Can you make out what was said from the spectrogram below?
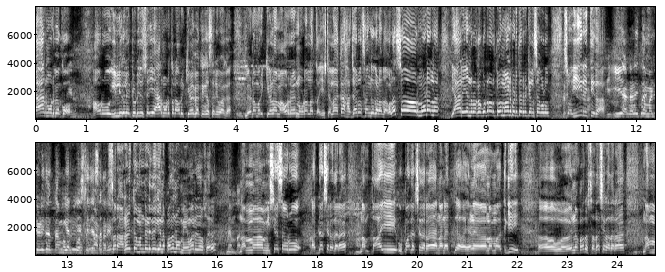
ಯಾರು ನೋಡಬೇಕು? ಅವರು ಇಲ್ಲಿಗಲ್ ಆಕ್ಟಿವಿಟೀಸ್ ಸಹಿ ಯಾರು ನೋಡ್ತಾರೆ ಅವ್ರಿಗೆ ಕೇಳಬೇಕಾಗ ಸರ್ ಇವಾಗ. ಮೇಡಮ್ ಅವ್ರಿಗೆ ಕೇಳಮ್ಮ ಅವ್ರೇನು ನೋಡಲ್ಲತ್ತ. ಇಷ್ಟೆಲ್ಲ ಯಾಕೆ ಹಜಾರೋ ಸಂಘಗಳದಾವಲ್ಲ? ಸೊ ಅವ್ರು ನೋಡಲ್ಲ. ಯಾರು ಏನು ರೊಕ್ಕ ಕೊಟ್ಟರೆ ಅವ್ರು ತೊಗೊಂಡು ಮಾಡಿಬಿಡ್ತಾರೆ ಕೆಲಸಗಳು. ಸೊ ಈ ರೀತಿ ಇದೆ ಈ ಆಡಳಿತ ಮಂಡಳಿದಾಗ ತಮ್ಗೆ ಸರ್? ಆಡಳಿತ ಮಂಡಳಿದಾಗ ಏನಪ್ಪ ಅಂದ್ರೆ ನಾವು ಮೆಂಬರ್ ಇದಾವೆ ಸರ್. ನಮ್ಮ ಮಿಸೆಸ್ ಅವರು ಅಧ್ಯಕ್ಷರದಾರ ನಮ್ಮ ತಾಯಿ ಉಪಾಧ್ಯಕ್ಷ ಅದಾರ ನನ್ನ ನಮ್ಮ ಅತ್ತಿಗೆ ಆ, ಏನಪ್ಪ ಅಂದ್ರೆ ಸದಸ್ಯರದಾರ ನಮ್ಮ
